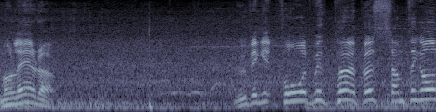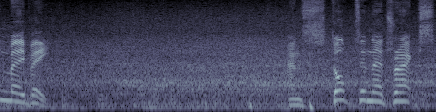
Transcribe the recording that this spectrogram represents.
Moleiro. Moving it forward with purpose, something on maybe. and stopped in their tracks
